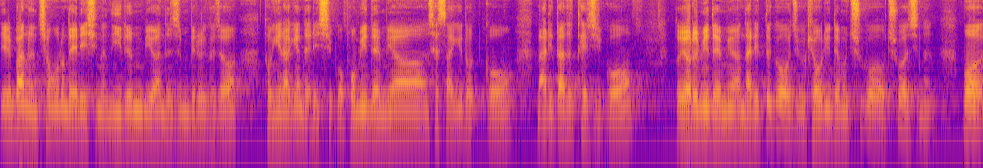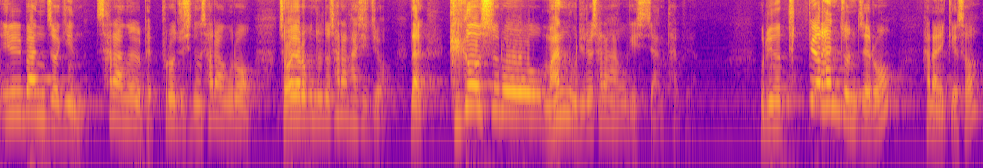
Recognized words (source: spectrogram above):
일반 은총으로 내리시는 이른 비와 늦은 비를 그저 동일하게 내리시고 봄이 되면 새싹이 돋고 날이 따뜻해지고 또 여름이 되면 날이 뜨거워지고 겨울이 되면 추워 추워지는 뭐 일반적인 사랑을 베풀어 주시는 사랑으로 저와 여러분들도 사랑하시죠. 나 그것으로만 우리를 사랑하고 계시지 않다고요. 우리는 특별한 존재로 하나님께서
